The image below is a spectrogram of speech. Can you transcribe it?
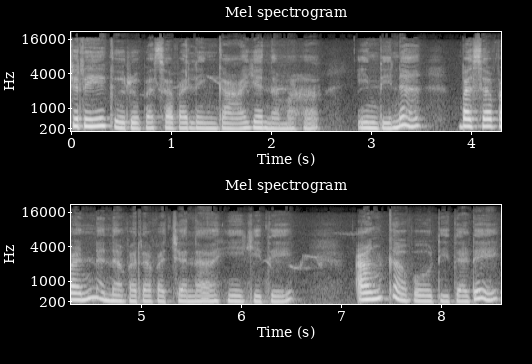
ಶ್ರೀ ಗುರು ಬಸವಲಿಂಗಾಯ ನಮಃ ಇಂದಿನ ಬಸವಣ್ಣನವರ ವಚನ ಹೀಗಿದೆ. ಅಂಕ ಓಡಿದಡೆ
